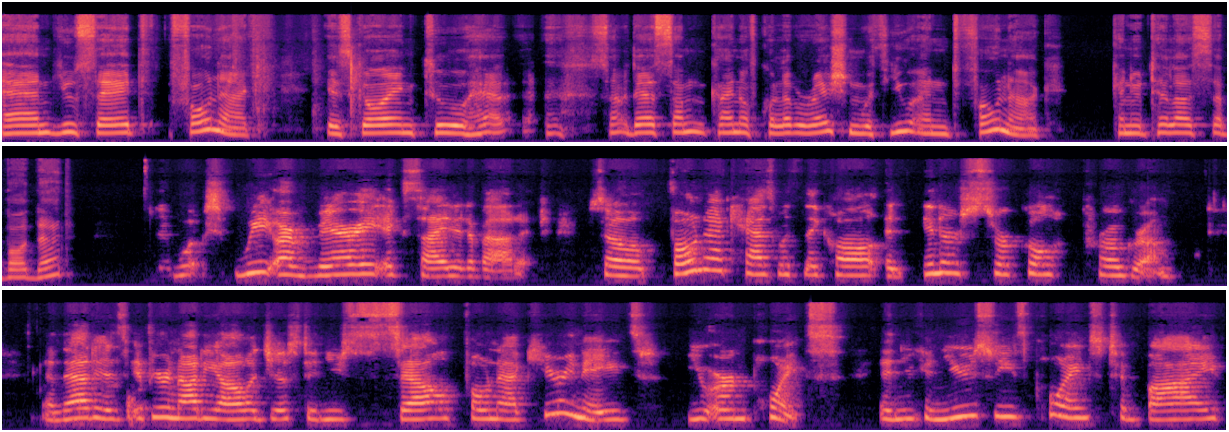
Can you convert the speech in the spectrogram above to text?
and you said Phonak is going to have so there's some kind of collaboration with you and Phonak. Can you tell us about that? We are very excited about it. So Phonak has what they call an inner circle program. And that is if you're an audiologist and you sell Phonak hearing aids, you earn points. And you can use these points to buy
